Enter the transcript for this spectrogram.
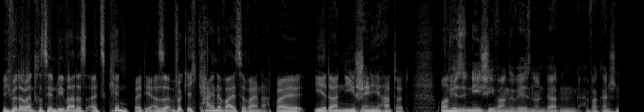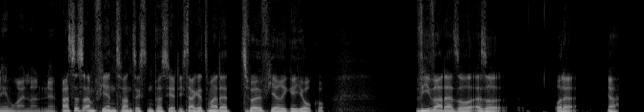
Mich würde aber interessieren, wie war das als Kind bei dir? Also wirklich keine weiße Weihnacht, weil ihr da nie Schnee hattet. Und Wir sind nie Skifahren gewesen und wir hatten einfach keinen Schnee im Rheinland. Ne. was ist am 24. passiert? Ich sage jetzt mal der zwölfjährige Joko. Wie war da so, also, oder, ja,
